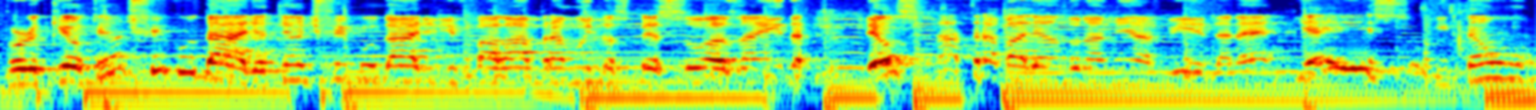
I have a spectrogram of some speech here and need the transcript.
Porque eu tenho dificuldade, eu tenho dificuldade de falar para muitas pessoas ainda. Deus está trabalhando na minha vida, né? E é isso. Então,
